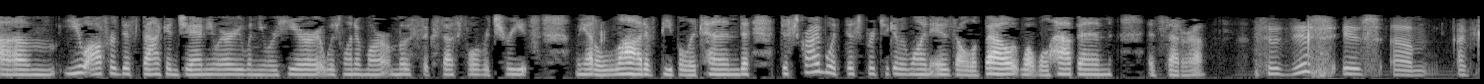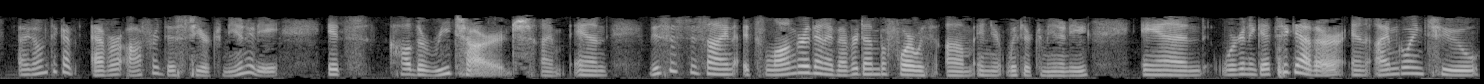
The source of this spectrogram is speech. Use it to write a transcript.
Um, you offered this back in January when you were here. It was one of our most successful retreats. We had a lot of people attend. Describe what this particular one is all about, what will happen, etc. So this is um, I've, I don't think I've ever offered this to your community. It's called the Recharge, I'm, and this is designed. It's longer than I've ever done before with um, in your with your community, and we're going to get together, and I'm going to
